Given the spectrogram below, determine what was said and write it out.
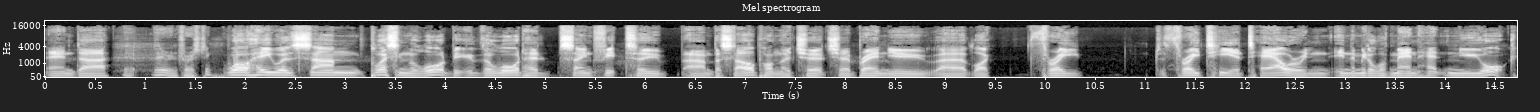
and uh, Yeah, they're interesting. well, he was um, blessing the Lord. The Lord had seen fit to um, bestow upon the church a brand new, uh, like three three tier tower in, in the middle of Manhattan, New York,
